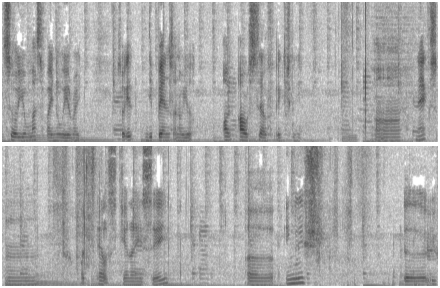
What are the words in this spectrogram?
so you must find a way right? So it depends on you on ourselves actually. Uh, next um, what else can i say? Uh, english uh, if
